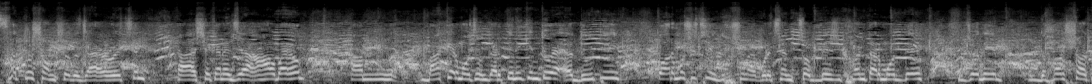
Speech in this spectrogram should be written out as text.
ছাত্র সংসদে যারা রয়েছেন সেখানে যে আহ্বায়ক বাকের মজুমদার তিনি কিন্তু দুটি কর্মসূচি ঘোষণা করেছেন চব্বিশ ঘণ্টার মধ্যে যদি ধর্ষক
